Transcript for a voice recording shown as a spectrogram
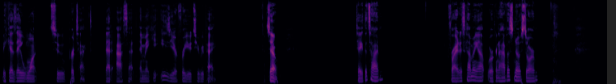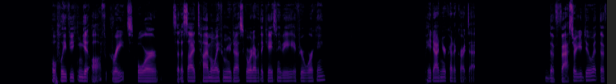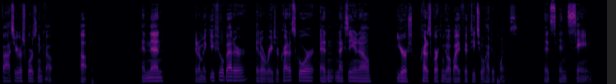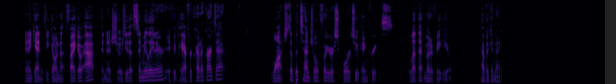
because they want to protect that asset and make it easier for you to repay. So take the time. Friday's coming up. We're going to have a snowstorm. Hopefully, if you can get off, great. Or set aside time away from your desk or whatever the case may be if you're working. Pay down your credit card debt. The faster you do it, the faster your score is going to go up. And then it'll make you feel better. It'll raise your credit score. And next thing you know, your credit score can go up by 50 to 100 points. It's insane. And again, if you go in that FICO app and it shows you that simulator, if you pay off your credit card debt, watch the potential for your score to increase. Let that motivate you. Have a good night.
